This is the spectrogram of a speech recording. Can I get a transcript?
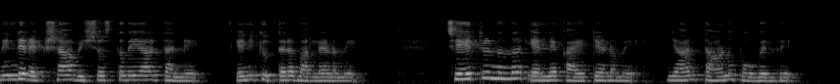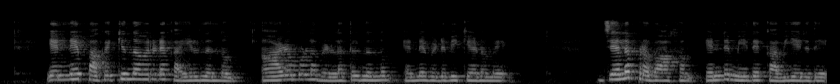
നിന്റെ രക്ഷാവിശ്വസ്തയാൽ തന്നെ എനിക്ക് ഉത്തരം അറിയണമേ ചേറ്റിൽ നിന്ന് എന്നെ കയറ്റണമേ. ഞാൻ താണു പോകരുതേ എന്നെ പകയ്ക്കുന്നവരുടെ കയ്യിൽ നിന്നും ആഴമുള്ള വെള്ളത്തിൽ നിന്നും എന്നെ വിടുവിക്കണമേ. ജലപ്രവാഹം എന്റെ മീതെ കവിയരുതേ.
